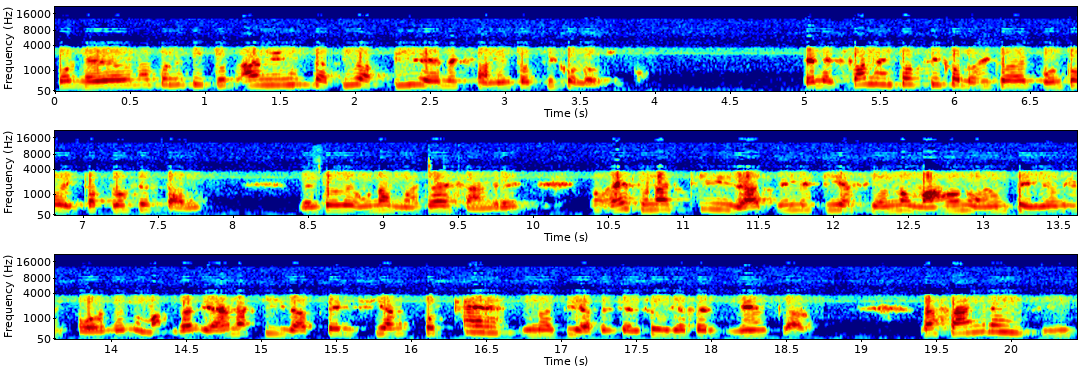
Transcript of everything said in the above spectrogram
Por medio de una solicitud administrativa pide el examen toxicológico. El examen toxicológico desde el punto de vista procesal dentro de una muestra de sangre no es una actividad de investigación nomás o no es un pedido de informe nomás. En realidad es una actividad pericial. ¿Por qué es una actividad pericial? Eso debería ser bien claro. La sangre en sí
